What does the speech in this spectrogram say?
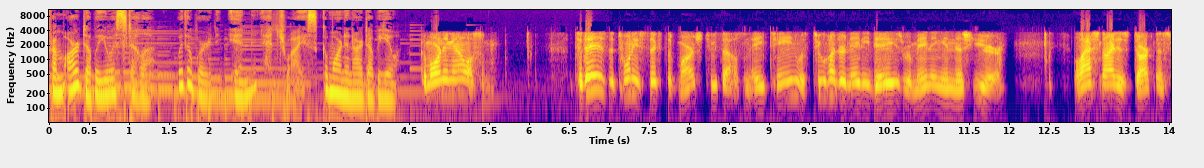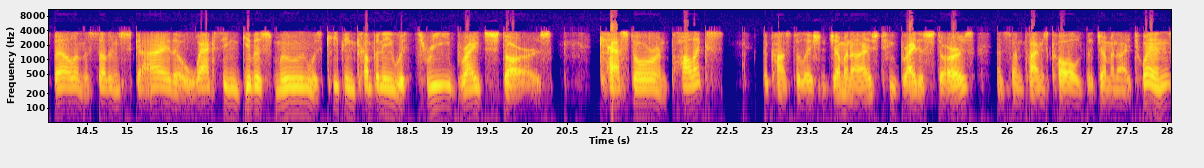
from R.W. Estela with a word in Edgewise. Good morning, R.W. Good morning, Allison. Today is the 26th of March, 2018, with 280 days remaining in this year. Last night, as darkness fell in the southern sky, the waxing gibbous moon was keeping company with three bright stars Castor and Pollux, the constellation Gemini's two brightest stars, and sometimes called the Gemini twins,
